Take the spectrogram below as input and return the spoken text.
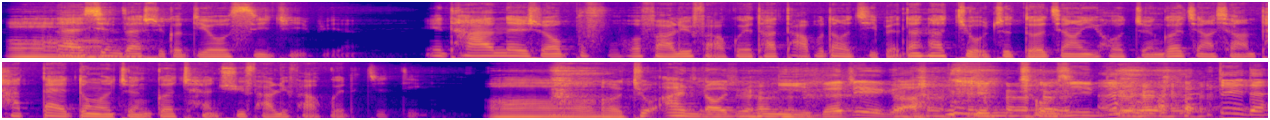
啊但现在是个 DOC 级别，因为它那时候不符合法律法规，它达不到级别。但它酒质得奖以后，整个奖项它带动了整个产区法律法规的制定。啊，就按照你的这个给 你重新定。对的，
